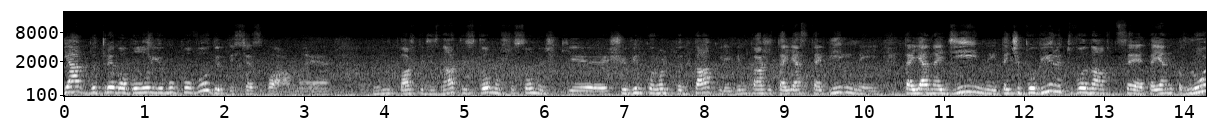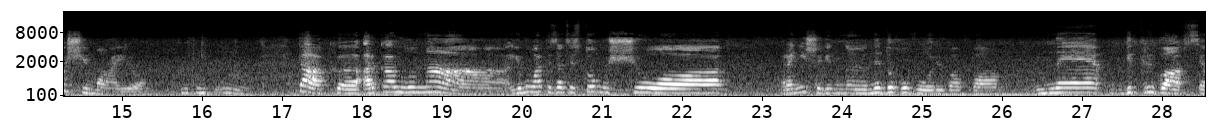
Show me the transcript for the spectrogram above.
як би треба було йому поводитися з вами. Важко дізнатись в тому, що сонечки, що він король Пентаклів, він каже, та я стабільний, та я надійний, та чи повірить вона в це, та я гроші маю. Так, Аркан Луна. Йому варто дізнатись в тому, що раніше він е, не договорював вам, не відкривався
